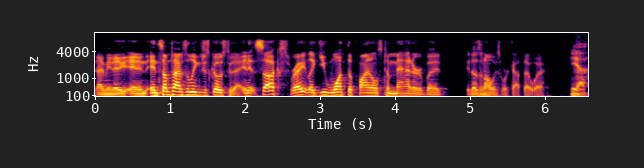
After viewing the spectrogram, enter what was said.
I mean, and and sometimes the league just goes through that, and it sucks, right? Like you want the finals to matter, but it doesn't always work out that way. Yeah,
